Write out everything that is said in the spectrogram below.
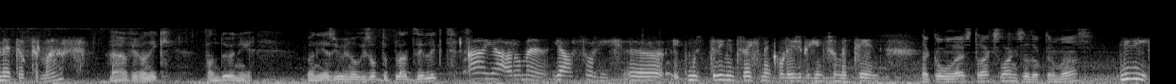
Met dokter Maas? Ja, Veronique, van Deun hier. Wanneer is u nog eens op de plaats ligt? Ah ja, Romain. Ja, sorry. Eh, ik moest dringend weg. Mijn college begint zo meteen. Dan komen wij straks langs, hè, dokter Maas. Nee, nee.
